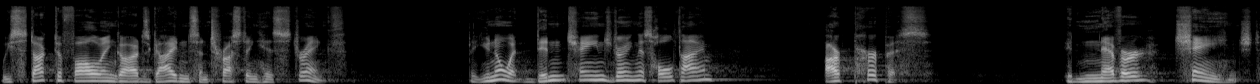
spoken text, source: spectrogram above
we stuck to following God's guidance and trusting His strength. But you know what didn't change during this whole time? Our purpose. It never changed.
